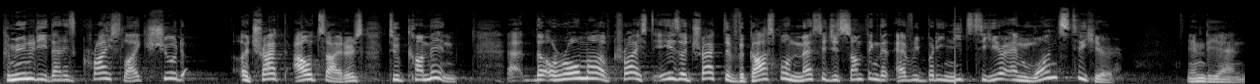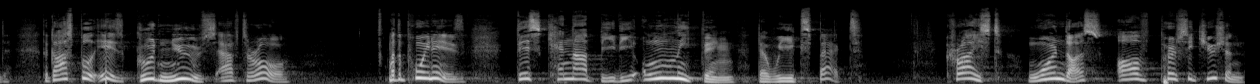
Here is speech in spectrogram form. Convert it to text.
community that is Christ-like should attract outsiders to come in. Uh, the aroma of Christ is attractive. The gospel message is something that everybody needs to hear and wants to hear in the end. The gospel is good news after all. But the point is, this cannot be the only thing that we expect. Christ warned us of persecution.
